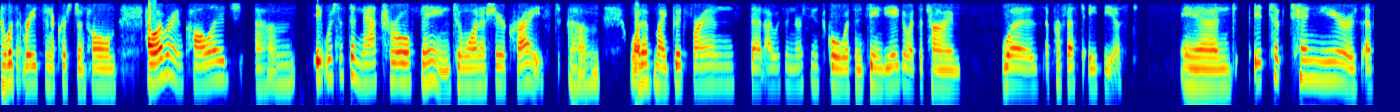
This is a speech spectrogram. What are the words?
I wasn't raised in a Christian home. However, in college, um, it was just a natural thing to want to share Christ. Um, one of my good friends that I was in nursing school with in San Diego at the time was a professed atheist. And it took 10 years of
